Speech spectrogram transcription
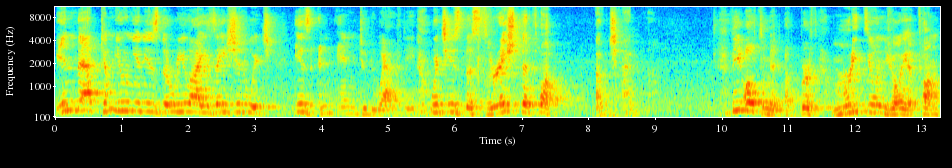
In that communion is the realization which is an end to duality, which is the sreshtatva of Janma. The ultimate of birth, Mrityunjayatvam,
